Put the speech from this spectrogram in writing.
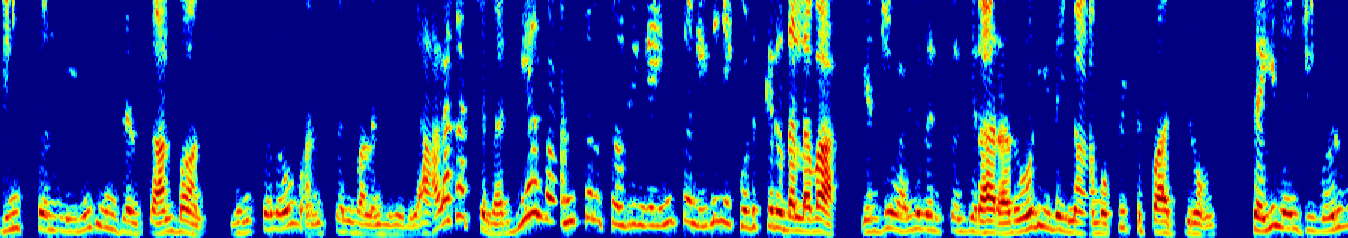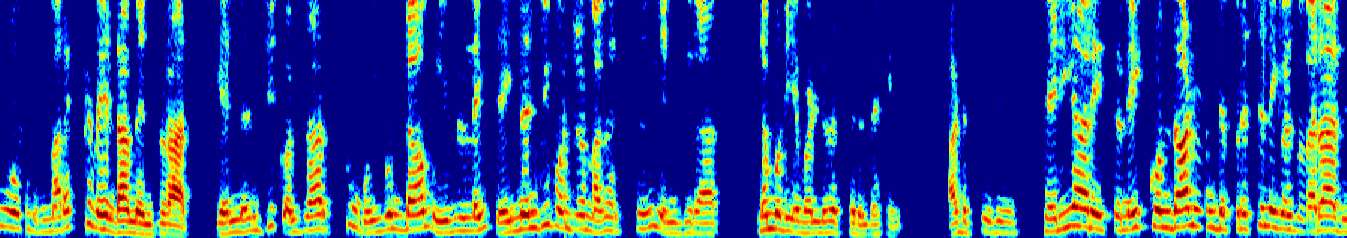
இன்சொல் இனிகின்றல் காண்பான். இன்சொலோ வன்சொல் வழங்குவது. அழகா சொல்வார் ஏன் வன்சொல் சொல்றீங்க? இன்சொல் இனியை கொடுக்கிறது அல்லவா என்று வள்ளுவர் சொல்கிறார். அதோடு இதை நாம் ஒப்பிட்டு பார்க்கிறோம். செய் நன்றி ஒருவோடு மறக்க வேண்டாம் என்றார். என் நன்றி கொன்றார்க்கு ஒய்வுண்டாம் ஒய்வில்லை செய் நன்றி கொன்ற மகற்கு என்கிறார். நம்முடைய வள்ளுவர் பெருந்தகை. அடுத்தது பெரியாரை துணை கொண்டால் இந்த பிரச்சனைகள் வராது.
